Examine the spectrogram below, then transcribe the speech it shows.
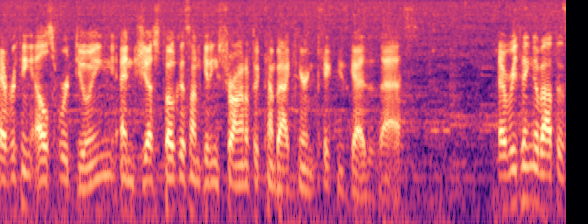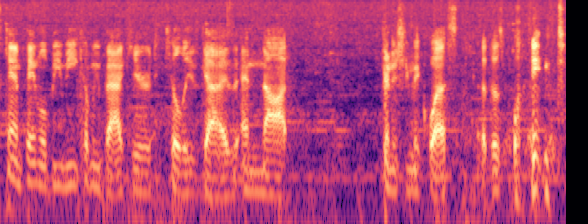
everything else we're doing and just focus on getting strong enough to come back here and kick these guys' ass. Everything about this campaign will be me coming back here to kill these guys and not finishing the quest at this point.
